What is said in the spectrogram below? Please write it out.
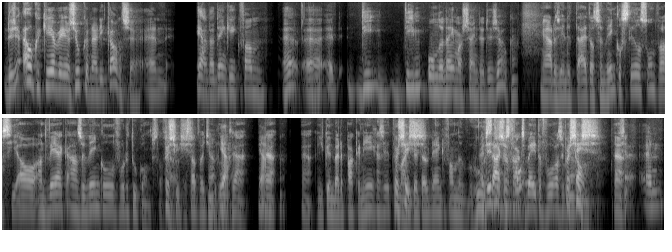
Dus elke keer weer zoeken naar die kansen. En ja, daar denk ik van, hè, eh, die, die ondernemers zijn er dus ook. Ja, dus in de tijd dat zijn winkel stil stond, was hij al aan het werken aan zijn winkel voor de toekomst. Of zo. Precies. Is dat wat je Ja. bedoelt? Ja. Ja. Ja. Ja. Je kunt bij de pakken neer gaan zitten, maar Precies. je kunt ook denken van, eh, hoe sta ik er straks voor- beter voor als ik Precies. kan? Ja. En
